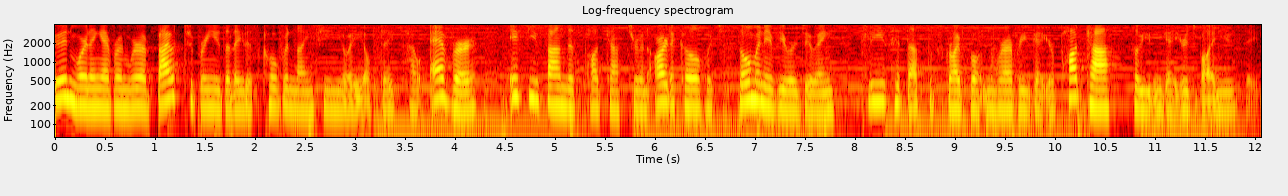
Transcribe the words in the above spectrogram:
Good morning, everyone. We're about to bring you the latest COVID 19 UAE updates. However, if you found this podcast through an article, which so many of you are doing, please hit that subscribe button wherever you get your podcasts so you can get your Dubai news daily.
